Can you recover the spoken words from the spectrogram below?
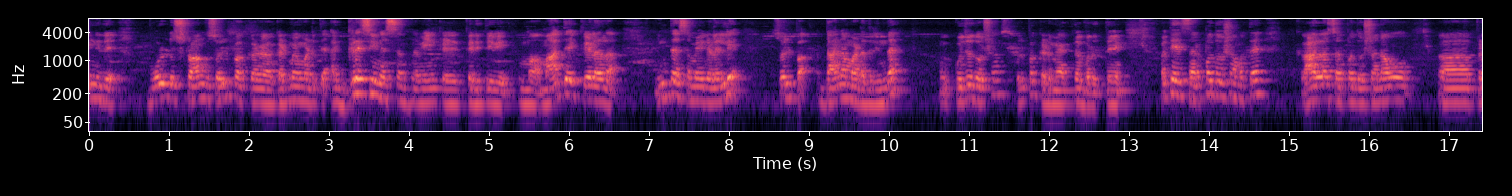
ಏನಿದೆ ಬೋಲ್ಡ್ ಸ್ಟ್ರಾಂಗ್ ಸ್ವಲ್ಪ ಕಡಿಮೆ ಮಾಡುತ್ತೆ. ಅಗ್ರೆಸಿವ್ನೆಸ್ ಅಂತ ನಾವೇನು ಕರಿತೀವಿ? ಮಾತೇ ಕೇಳಲ್ಲ. ಇಂಥ ಸಮಯಗಳಲ್ಲಿ ಸ್ವಲ್ಪ ದಾನ ಮಾಡೋದ್ರಿಂದ ಕುಜದೋಷ ಸ್ವಲ್ಪ ಕಡಿಮೆ ಆಗ್ತಾ ಬರುತ್ತೆ. ಮತ್ತೆ ಸರ್ಪದೋಷ ಮತ್ತೆ ಕಾಲ ಸರ್ಪದೋಷ. ನಾವು ಪ್ರ,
